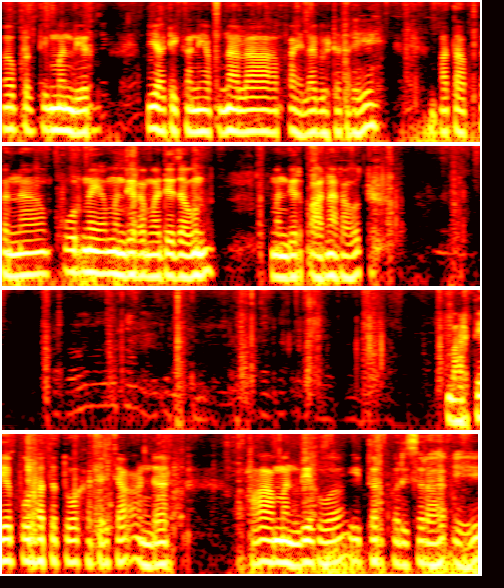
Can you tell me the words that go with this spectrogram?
अप्रतिम मंदिर या ठिकाणी आपणाला पाहायला भेटत आहे. आता आपण पूर्ण या मंदिरामध्ये जाऊन मंदिर पाहणार आहोत. भारतीय पुरातत्व खात्याच्या अंडर हा मंदिर व इतर परिसर आहे.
